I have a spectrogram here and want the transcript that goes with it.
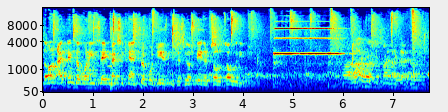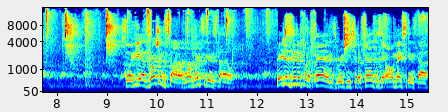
the only- I think that when he say Mexican Triple G is because he'll stay there toe to toe with you. A lot of Russians fight like that, though. So he has Russian style, not Mexican style. They just did it for the fans, Ricky. So the fans can say, oh, Mexican style.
